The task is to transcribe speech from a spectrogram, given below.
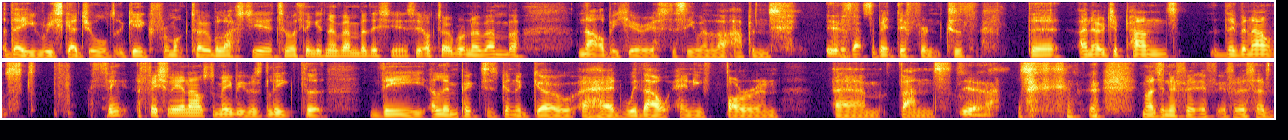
They rescheduled a gig from October last year to I think it's November this year. Is it October or November? And that'll be curious to see whether that happens because that's a bit different. Because the I know Japan's they've announced, I think officially announced, or maybe it was leaked that the Olympics is going to go ahead without any foreign um, fans. yeah, Imagine if it if, if it said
